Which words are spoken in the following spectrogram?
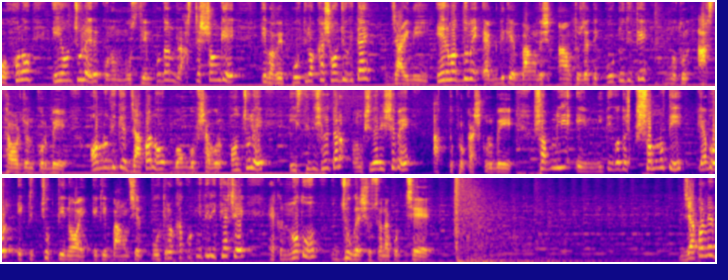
কখনো এই অঞ্চলের কোনো মুসলিম প্রধান রাষ্ট্রের সঙ্গে এভাবে প্রতিরক্ষা সহযোগিতায় যায়নি। এর মাধ্যমে একদিকে বাংলাদেশ আন্তর্জাতিক কূটনীতিতে নতুন আস্থা অর্জন করবে, অন্যদিকে জাপানও বঙ্গোপসাগর অঞ্চলে স্থিতিশীলতার অংশীদার হিসেবে আত্মপ্রকাশ করবে। সব মিলিয়ে এই নীতিগত সম্মতি কেবল একটি চুক্তি নয়, এটি বাংলাদেশের প্রতিরক্ষা কূটনীতির ইতিহাসে এক নতুন যুগের সূচনা করছে। জাপানের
